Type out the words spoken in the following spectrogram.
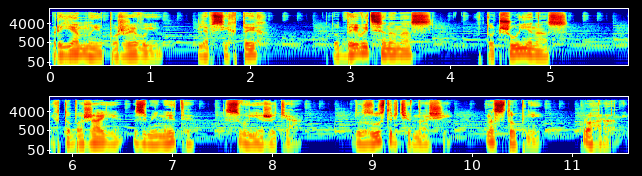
приємною поживою для всіх тих, хто дивиться на нас, хто чує нас і хто бажає змінити своє життя. До зустрічі в нашій наступній програмі.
